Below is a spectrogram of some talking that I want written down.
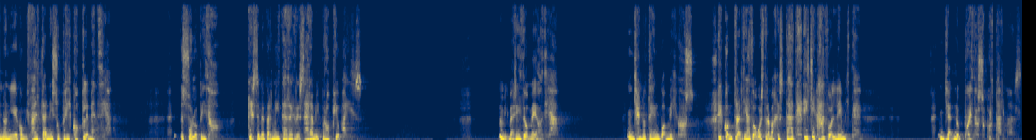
No niego mi falta ni suplico clemencia. Solo pido que se me permita regresar a mi propio país. Mi marido me odia. Ya no tengo amigos. He contrariado a vuestra majestad. He llegado al límite. Ya no puedo soportar más.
